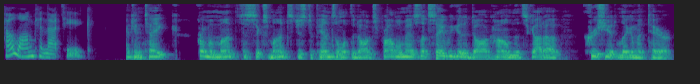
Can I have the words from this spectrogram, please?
How long can that take? It can take from a month to six months, just depends on what the dog's problem is. Let's say we get a dog home that's got a cruciate ligament tear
